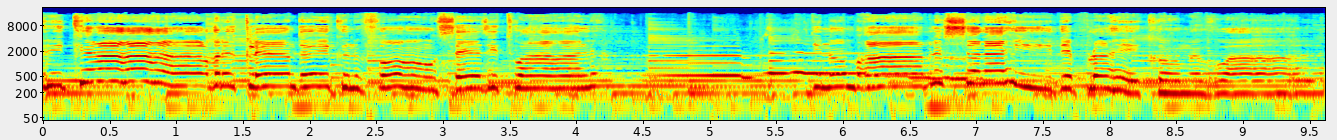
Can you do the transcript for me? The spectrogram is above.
Regarde le clin d'œil que nous font ces étoiles. D'innombrables soleils déployés comme un voile.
